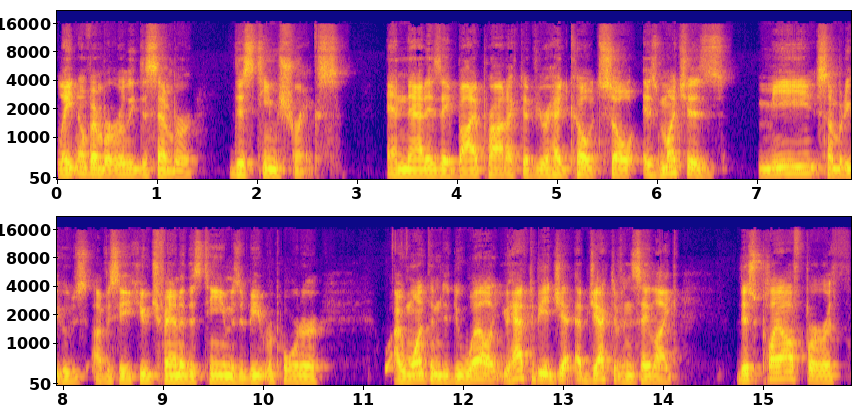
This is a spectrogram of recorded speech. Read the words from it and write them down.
late November, early December, this team shrinks. And that is a byproduct of your head coach. So, as much as me, somebody who's obviously a huge fan of this team, as a beat reporter, I want them to do well. You have to be objective and say, like, this playoff berth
